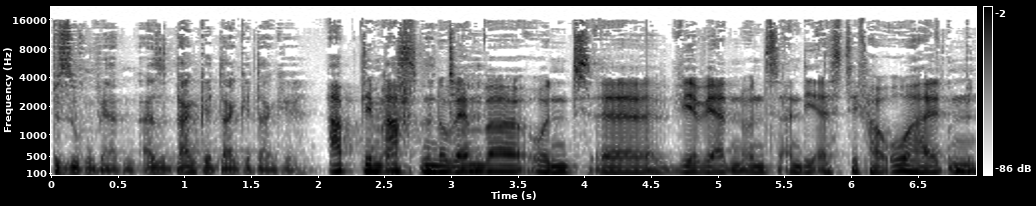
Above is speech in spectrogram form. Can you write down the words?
besuchen werden. Also danke, danke, danke. Ab dem das 8. November toll. und äh, wir werden uns an die STVO halten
